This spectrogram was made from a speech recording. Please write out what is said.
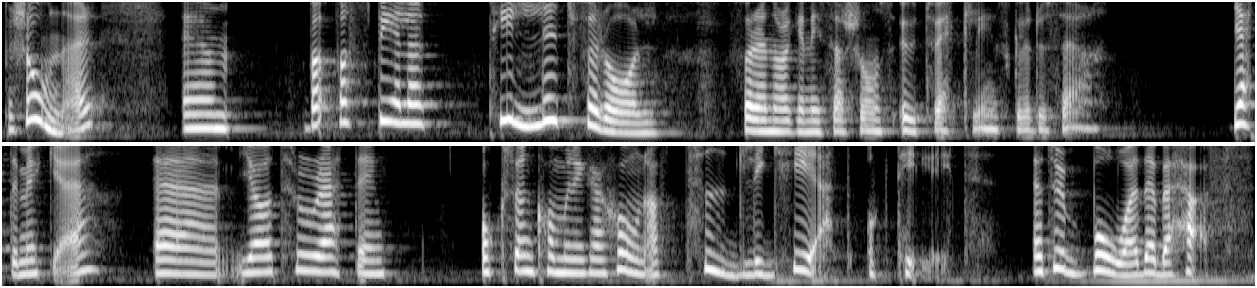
personer. Eh, vad, vad spelar tillit för roll för en organisations utveckling skulle du säga? Jättemycket. Eh, jag tror att det är också en kommunikation av tydlighet och tillit. Jag tror båda behövs.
